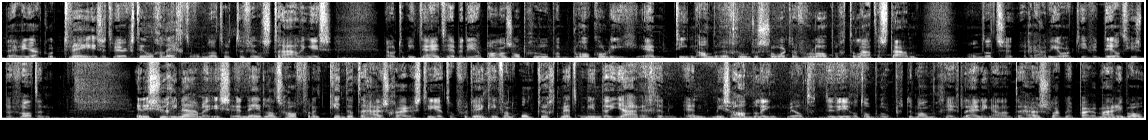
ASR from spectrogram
Bij reactor 2 is het werk stilgelegd omdat er te veel straling is. Autoriteiten hebben de Japanners opgeroepen broccoli en tien andere groentesoorten voorlopig te laten staan, omdat ze radioactieve deeltjes bevatten. En in Suriname is een Nederlands hoofd van een kindertehuis gearresteerd... op verdenking van ontucht met minderjarigen en mishandeling, meldt de Wereldoproep. De man geeft leiding aan een tehuis vlakbij Paramaribo...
